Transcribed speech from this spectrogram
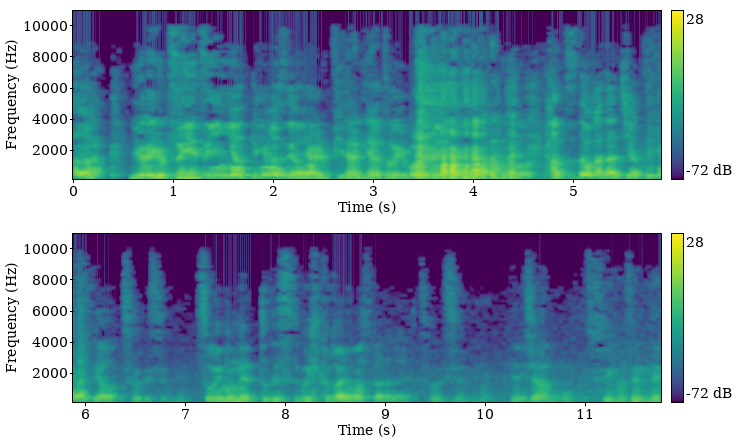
う。んいわゆる次々に寄ってきますよ。いわゆるピラニアと呼ばれている。活動家たち寄ってきますよ。そうですよね。そういうのネットですぐ引っかかりますからね。そうですよね。えじゃあもうすいませんね。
